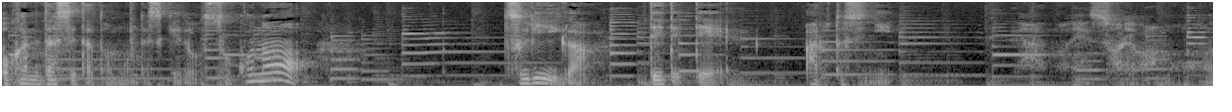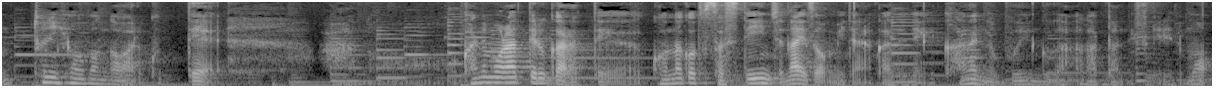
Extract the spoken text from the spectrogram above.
お金出してたと思うんですけどそこのツリーが出ててある年にあの、ね、それはもう本当に評判が悪くってあのお金もらってるからってこんなことさせていいんじゃないぞみたいな感じでねかなりのブーイングが上がったんですけれども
